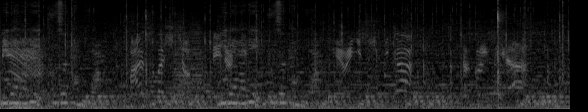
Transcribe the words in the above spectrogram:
미네랄이 부족합니다. 말씀하시죠, 대장님. 미네랄이 부족합니다. 계획 있으십니까? 듣고 있습니다.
